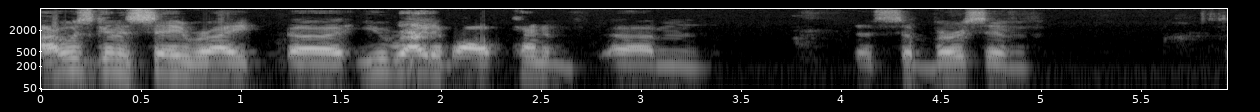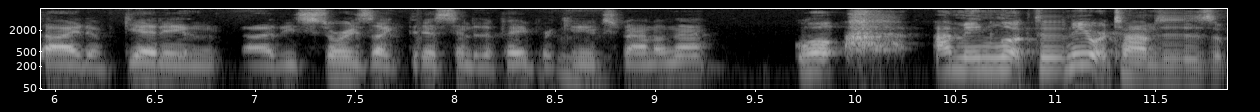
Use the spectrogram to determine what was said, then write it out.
I was going to say, Wright, uh, you write about kind of um, the subversive side of getting uh, these stories like this into the paper. Can you expound on that? Well, I mean, look, the New York Times is a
